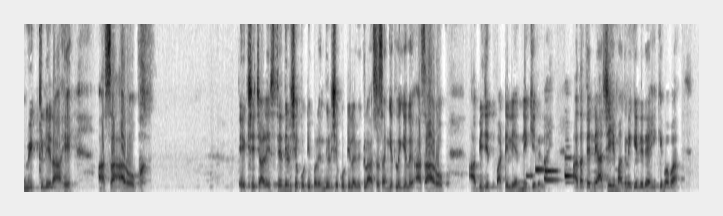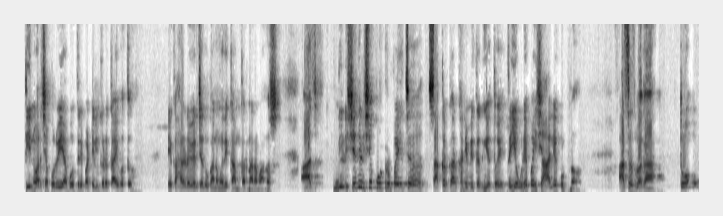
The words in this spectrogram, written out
विकलेला आहे. असा आरोप एकशे चाळीस ते दीडशे कोटीपर्यंत दीडशे कोटीला विकला असं सांगितलं गेलं असा आरोप अभिजित पाटील यांनी केलेला आहे. आता त्यांनी अशी ही मागणी केलेली आहे की बाबा तीन वर्षापूर्वी या बोत्रे पाटीलकडे काय होतं? एका हार्डवेअरच्या दुकानामध्ये काम करणारा माणूस. आज दीडशे दीडशे कोटी रुपयाचं साखर कारखाने विकत घेतोय तर एवढे पैसे आले कुठनं? असंच बघा तो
